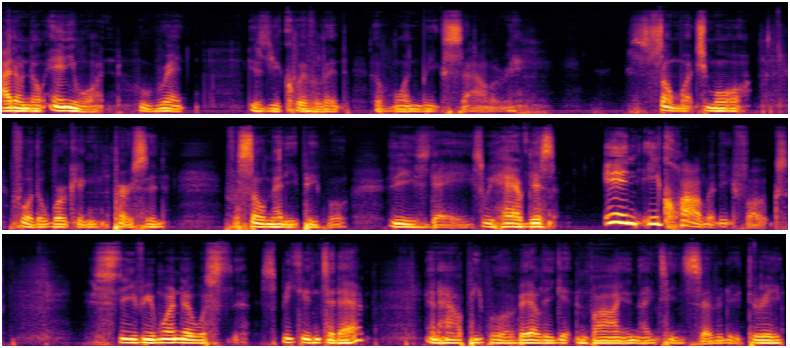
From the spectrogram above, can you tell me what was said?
I don't know anyone who rent is the equivalent of one week's salary. So much more for the working person, for so many people these days. We have this inequality, folks. Stevie Wonder was speaking to that and how people are barely getting by in 1973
